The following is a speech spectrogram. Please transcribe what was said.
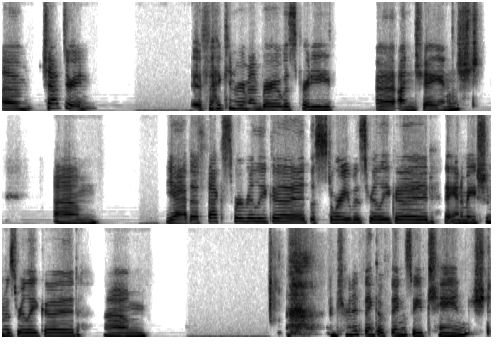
Um chapter eight, if I can remember, it was pretty uh unchanged. Um yeah, the effects were really good, the story was really good, the animation was really good. Um I'm trying to think of things we've changed.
